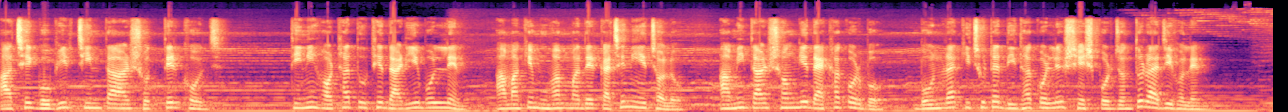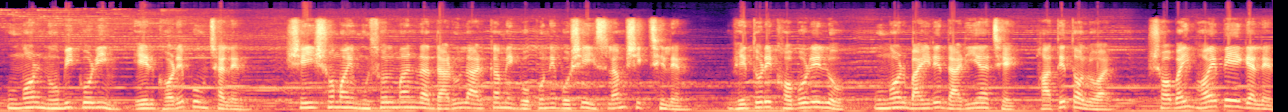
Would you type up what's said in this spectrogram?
আছে গভীর চিন্তা আর সত্যের খোঁজ। তিনি হঠাৎ উঠে দাঁড়িয়ে বললেন আমাকে মুহাম্মাদের কাছে নিয়ে চলো। আমি তার সঙ্গে দেখা করব। বোনরা কিছুটা দ্বিধা করলেও শেষ পর্যন্ত রাজি হলেন। উমর নবী করিম এর ঘরে পৌঁছালেন। সেই সময় মুসলমানরা দারুল আরকামে গোপনে বসে ইসলাম শিখছিলেন। ভেতরে খবর এলো, উমর বাইরে দাঁড়িয়ে আছে, হাতে তলোয়ার। সবাই ভয় পেয়ে গেলেন।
